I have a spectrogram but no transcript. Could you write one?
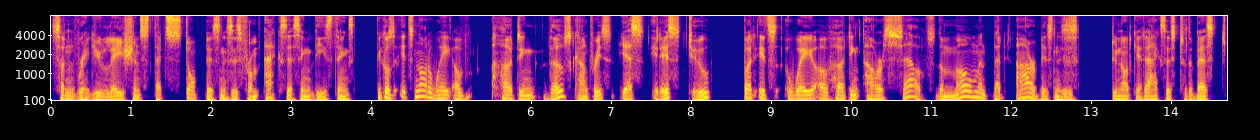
sudden regulations that stop businesses from accessing these things because it's not a way of hurting those countries. Yes, it is too, but it's a way of hurting ourselves. The moment that our businesses do not get access to the best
